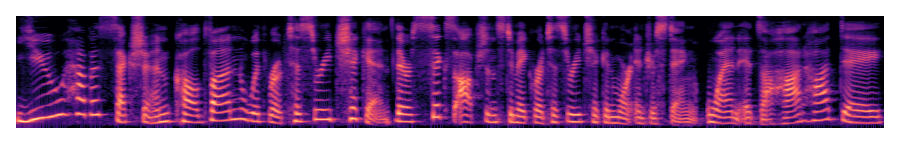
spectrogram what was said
You have a section called Fun with Rotisserie Chicken. There are six options to make rotisserie chicken more interesting. When it's a hot, hot day,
